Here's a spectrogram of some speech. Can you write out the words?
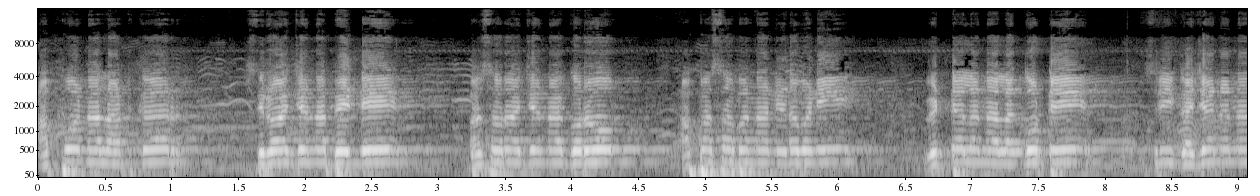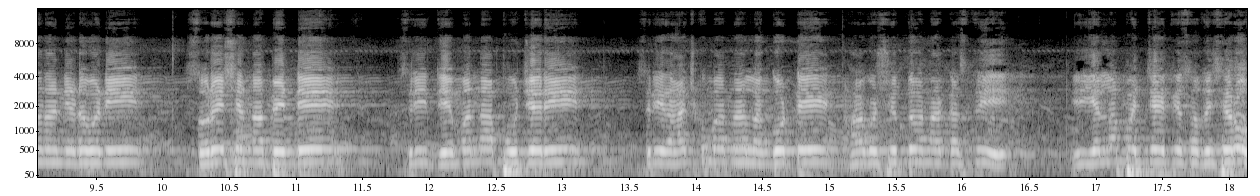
ಅಪ್ಪಣ್ಣ ಲಾಟ್ಕರ್ ಶ್ರೀರಾಜಣ್ಣ ಬೆಂಡೆ ಬಸವರಾಜಣ್ಣ ಗುರು ಅಪ್ಪಸಾಬಣ್ಣ ನಿಡವಣಿ ವಿಠ್ಠಲಣ್ಣ ಲಂಗೋಟೆ, ಶ್ರೀ ಗಜಾನನ ನಿಡವಣಿ, ಸುರೇಶನ ಬೆಂಡೆ, ಶ್ರೀ ದೇಮಣ್ಣ ಪೂಜಾರಿ, ಶ್ರೀ ರಾಜ್ಕುಮಾರ್ನ ಲಂಗೋಟೆ ಹಾಗೂ ಶುದ್ಧವನ್ನ ಕಸ್ತಿ ಈ ಎಲ್ಲ ಪಂಚಾಯತಿ ಸದಸ್ಯರು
